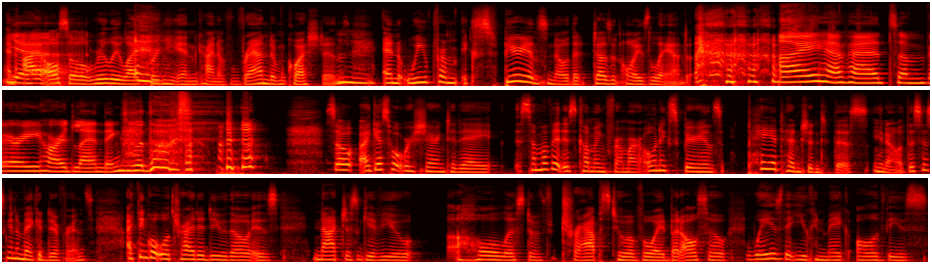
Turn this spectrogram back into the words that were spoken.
And yeah. I also really like bringing in kind of random questions. Mm-hmm. And we, from experience, know that it doesn't always land. I have had some very hard landings with those. so I guess what we're sharing today some of it is coming from our own experience. Pay attention to this. You know, this is going to make a difference. I think what we'll try to do, though, is not just give you a whole list of traps to avoid, but also ways that you can make all of these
